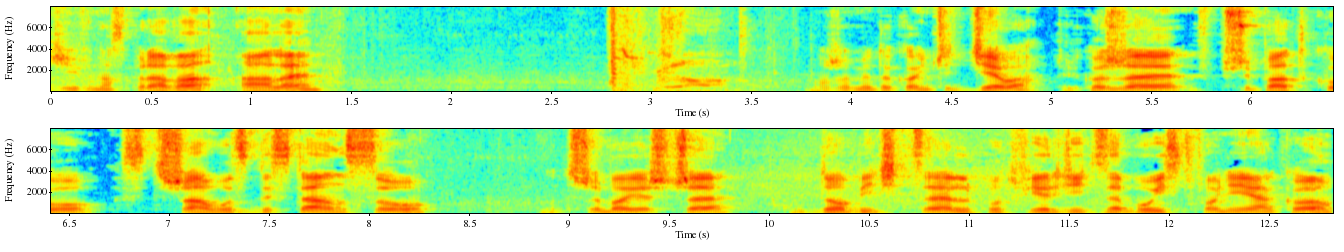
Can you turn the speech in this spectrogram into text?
Dziwna sprawa, ale... Możemy dokończyć dzieła. Tylko, że w przypadku strzału z dystansu no, trzeba jeszcze dobić cel, potwierdzić zabójstwo niejako.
